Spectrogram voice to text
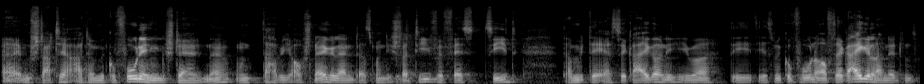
äh, im Stadttheater Mikrofone hingestellt. Ne? Und da habe ich auch schnell gelernt, dass man die Stative festzieht, damit der erste Geiger nicht immer die, das Mikrofon auf der Geige landet und so.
